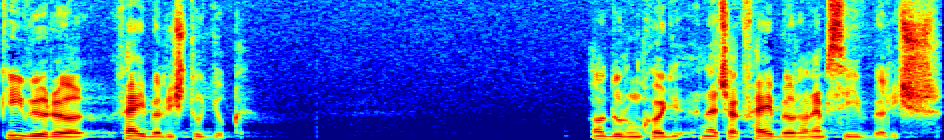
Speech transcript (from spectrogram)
kívülről, fejből is tudjuk. Adulunk, hogy ne csak fejből, hanem szívből is.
